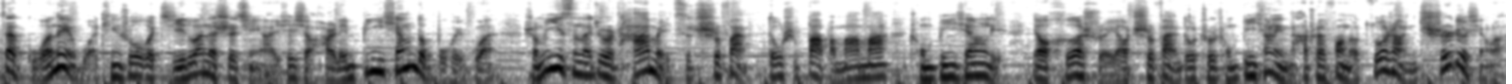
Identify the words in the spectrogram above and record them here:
在国内，我听说过极端的事情啊，有些小孩连冰箱都不会关，什么意思呢？就是他每次吃饭都是爸爸妈妈从冰箱里要喝水、要吃饭，都是从冰箱里拿出来放到桌上，你吃就行了。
